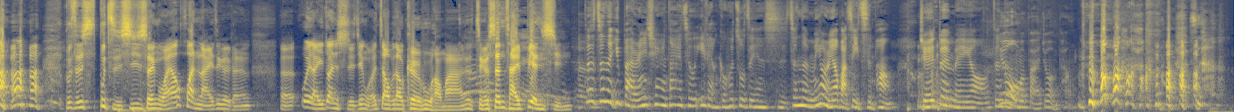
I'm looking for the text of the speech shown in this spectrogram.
不是不止牺牲，我还要换来这个可能呃未来一段时间我会招不到客户，好吗？那整个身材变形。但是真的，一百人、一千人，大概只有一两个会做这件事。真的，没有人要把自己吃胖，绝对没有。真的，因为我们本来就很胖，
